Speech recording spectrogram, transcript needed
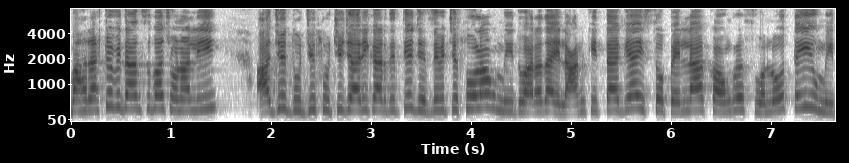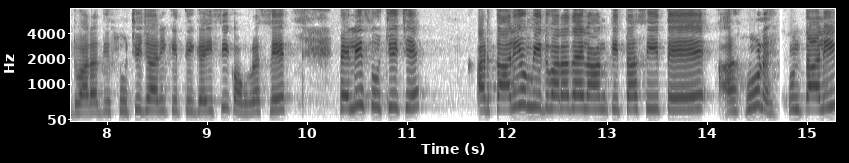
ਮਹਾਰਾਸ਼ਟਰ ਵਿਧਾਨ ਸਭਾ ਚੋਣਾਂ ਲਈ ਅੱਜ ਦੂਜੀ ਸੂਚੀ ਜਾਰੀ ਕਰ ਦਿੱਤੀ ਹੈ, ਜਿਸ ਦੇ ਵਿੱਚ 16 ਉਮੀਦਵਾਰਾਂ ਦਾ ਐਲਾਨ ਕੀਤਾ ਗਿਆ। ਇਸ ਤੋਂ ਪਹਿਲਾਂ ਕਾਂਗਰਸ ਵੱਲੋਂ 23 ਉਮੀਦਵਾਰਾਂ ਦੀ ਸੂਚੀ ਜਾਰੀ ਕੀਤੀ ਗਈ ਸੀ। ਕਾਂਗਰਸ ਨੇ ਪਹਿਲੀ ਸੂਚੀ 'ਚ 48 ਉਮੀਦਵਾਰਾਂ ਦਾ ਐਲਾਨ ਕੀਤਾ ਸੀ ਤੇ ਹੁਣ 39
